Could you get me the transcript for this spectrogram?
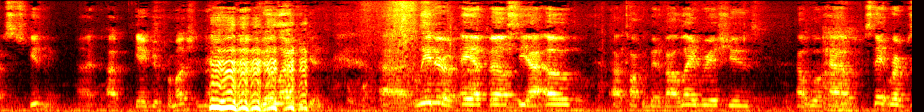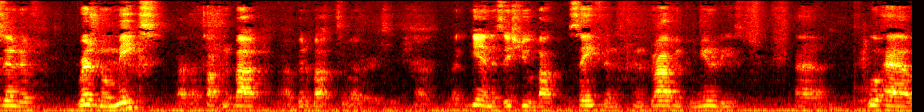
excuse me, I, I gave you a promotion. Bill uh, leader of AFL-CIO, uh, talk a bit about labor issues. Uh, we'll have State Representative Reginald Meeks uh, talking about a bit about uh, again this issue about safe and, and thriving communities. Uh, we'll have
